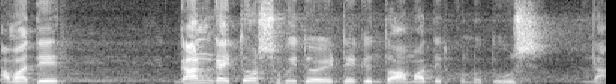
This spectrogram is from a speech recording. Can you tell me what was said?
আমাদের গান গাইতে অসুবিধা হয় এটা কিন্তু আমাদের কোনো দোষ না।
